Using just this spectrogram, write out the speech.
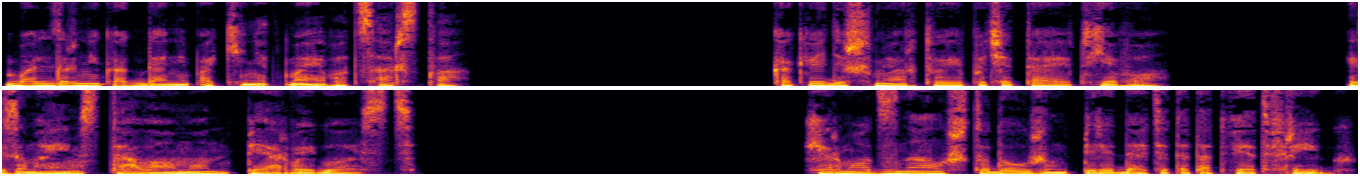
Бальдер никогда не покинет моего царства. Как видишь, мертвые почитают его, и за моим столом он первый гость. Хермот знал, что должен передать этот ответ Фриг.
